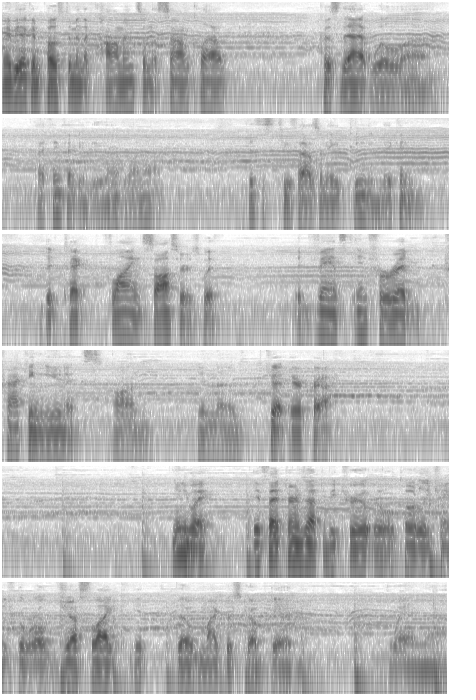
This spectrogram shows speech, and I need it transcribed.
Maybe I can post them in the comments on the SoundCloud, because that will. Uh, I think I can do that. Why not? This is 2018. They can detect flying saucers with advanced infrared tracking units on in the jet aircraft. Anyway, if that turns out to be true, it will totally change the world, just like it the microscope did when uh,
